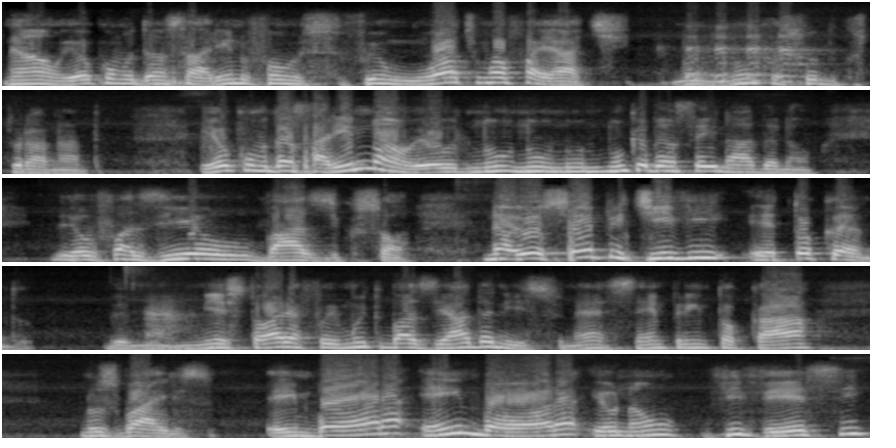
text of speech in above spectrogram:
Não, eu como dançarino fui, fui um ótimo alfaiate. nunca soube costurar nada. Eu como dançarino, não. Eu nunca dancei nada, não. Eu fazia o básico só. Não, eu sempre tive eh, tocando. Ah. Minha história foi muito baseada nisso, né? Sempre em tocar nos bailes. Embora, embora eu não vivesse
